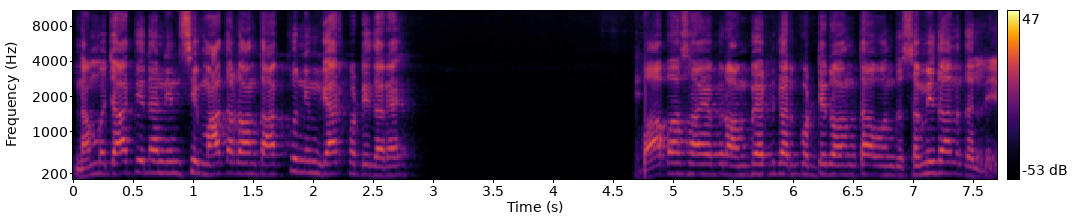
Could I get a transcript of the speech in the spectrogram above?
ನಮ್ಮ ಜಾತಿನ ನಿನ್ಸಿ ಮಾತಾಡೋ ಅಂತ ಹಕ್ಕು ನಿಮ್ಗೆ ಯಾರು ಕೊಟ್ಟಿದ್ದಾರೆ? ಬಾಬಾ ಸಾಹೇಬರು ಅಂಬೇಡ್ಕರ್ ಕೊಟ್ಟಿರುವಂತ ಒಂದು ಸಂವಿಧಾನದಲ್ಲಿ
